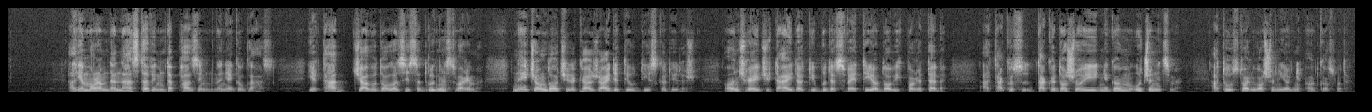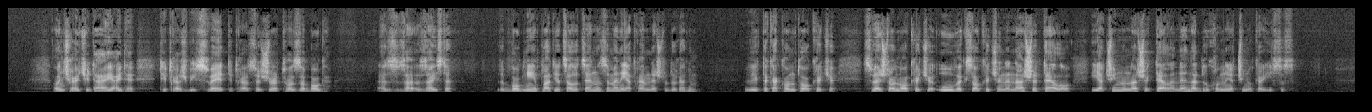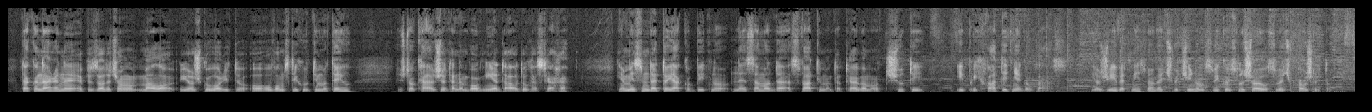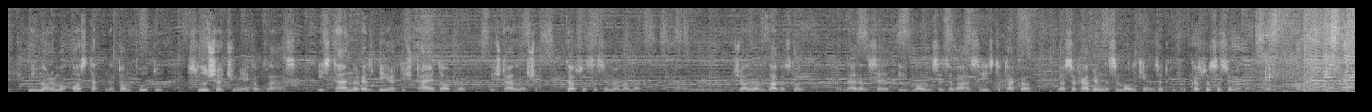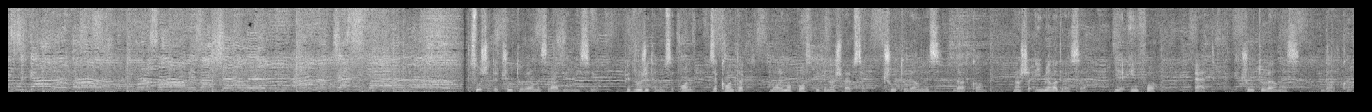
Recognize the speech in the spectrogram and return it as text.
ali ja moram da nastavim da pazim na njegov glas. Jer tad đavo dolazi sa drugim stvarima. Neće on doći da kaže, ajde ti u disko da ideš. On će reći daj da ti bude sveti od ovih pored tebe. A tako, tako je došao i njegovim učenicima. A to u stvari loše nije od, od gospoda. On će reći, daj, ajde, ti trebaš biti svet, ti trebaš se žrtvo za Boga. zaista? Bog nije platio celo cenu za mene, ja trebam nešto da radim. Vidite kako on to okreće. Sve što on okreće uvek se okreće na naše telo i jačinu našeg tela, ne na duhovnu jačinu kao Isus. Tako naredne epizode ćemo malo još govoriti o ovom stihu Timoteju, što kaže da nam Bog nije dao duha straha. Ja mislim da je to jako bitno ne samo da shvatimo da trebamo čuti i prihvatiti njegov glas, još živjeti. Mi smo već većinom, svi koji slušaju ovo su već prošli to. Mi moramo ostati na tom putu slušajući njegov glas i stano razbirati šta je dobro i šta je loše. Kao sa svima vama želim vam blagoslov, nadam se i molim se za vas i isto tako vas ohrabljam da se molite jedan za drugog. Kao sa svima vama. Slušajte True to Wellness radio emisiju. Pridružite nam se ponovno. Za kontakt molimo posjetite naš website www.truetowellness.com Naša email adresa je info at truetowellness.com.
